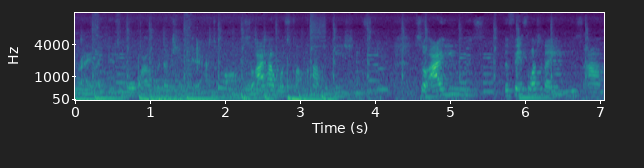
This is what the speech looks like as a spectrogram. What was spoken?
dry, like there's no oil production there at all. So I have what's called combination skin. So I use the face wash that I use um,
